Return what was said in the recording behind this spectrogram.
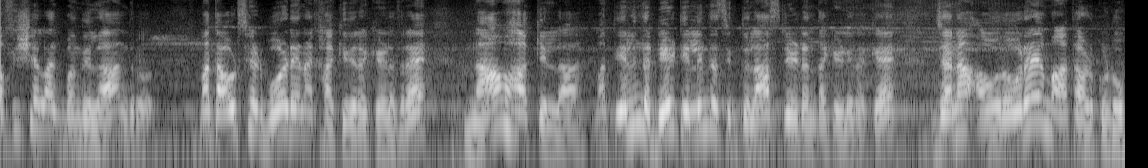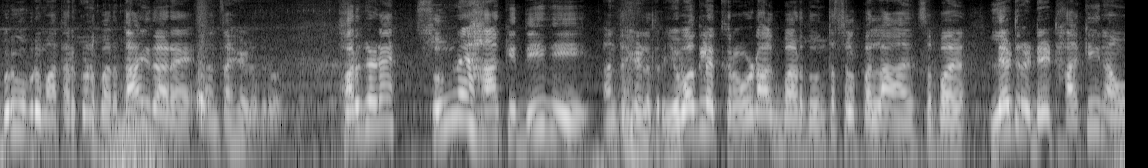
ಅಫಿಷಿಯಲ್ ಆಗಿ ಬಂದಿಲ್ಲ ಅಂದರು. ಮತ್ತು ಔಟ್ಸೈಡ್ ಬೋರ್ಡ್ ಏನಕ್ಕೆ ಹಾಕಿದ್ದೀರಾ ಕೇಳಿದ್ರೆ, ನಾವು ಹಾಕಿಲ್ಲ, ಮತ್ತು ಎಲ್ಲಿಂದ ಡೇಟ್ ಎಲ್ಲಿಂದ ಸಿಕ್ತು ಲಾಸ್ಟ್ ಡೇಟ್ ಅಂತ ಕೇಳಿದಕ್ಕೆ ಜನ ಅವರವರೇ ಮಾತಾಡ್ಕೊಂಡು, ಒಬ್ರಿಗೊಬ್ರು ಮಾತಾಡ್ಕೊಂಡು ಬರ್ತಾ ಇದ್ದಾರೆ ಅಂತ ಹೇಳಿದ್ರು. ಹೊರಗಡೆ ಸುಮ್ಮನೆ ಹಾಕಿದ್ದೀವಿ ಅಂತ ಹೇಳಿದ್ರು. ಇವಾಗಲೇ ಕ್ರೌಡ್ ಆಗಬಾರ್ದು ಅಂತ ಸ್ವಲ್ಪ ಲಾ, ಸ್ವಲ್ಪ ಲೇಟರ್ ಡೇಟ್ ಹಾಕಿ ನಾವು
